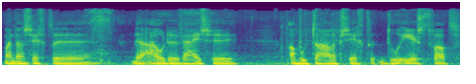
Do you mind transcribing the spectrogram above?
Maar dan zegt de oude wijze Abu Talib zegt, doe eerst wat...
